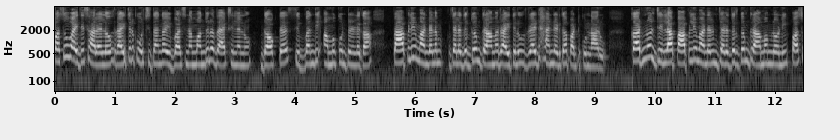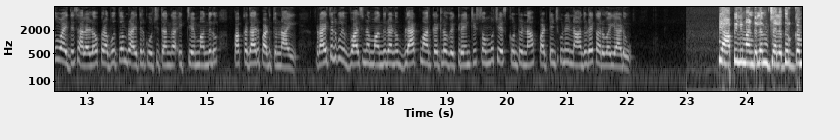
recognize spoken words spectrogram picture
పశు వైద్యశాలలో రైతులకు ఉచితంగా ఇవ్వాల్సిన మందుల వ్యాక్సిన్లను డాక్టర్ సిబ్బంది అమ్ముకుంటుండగా పాపిలి మండలం జలదుర్గం గ్రామ రైతులు రెడ్ హ్యాండెడ్గా పట్టుకున్నారు. కర్నూలు జిల్లా పాపిలి మండలం జలదుర్గం గ్రామంలోని పశు వైద్యశాలలో ప్రభుత్వం రైతులకు ఉచితంగా ఇచ్చే మందులు పక్కదారి పడుతున్నాయి. రైతులకు ఇవ్వాల్సిన మందులను బ్లాక్ మార్కెట్లో విక్రయించి సొమ్ము చేసుకుంటున్న పట్టించుకునే నాదుడే కరువయ్యాడు. ప్యాపిలి మండలం జలదుర్గం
